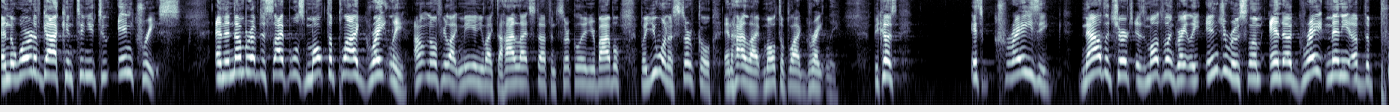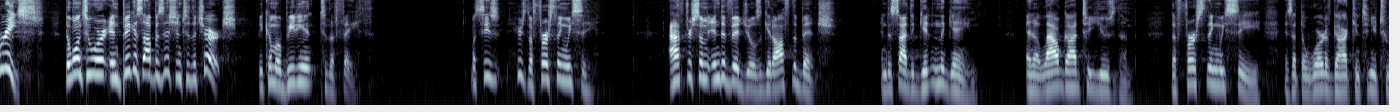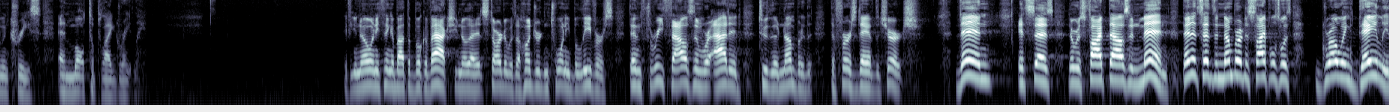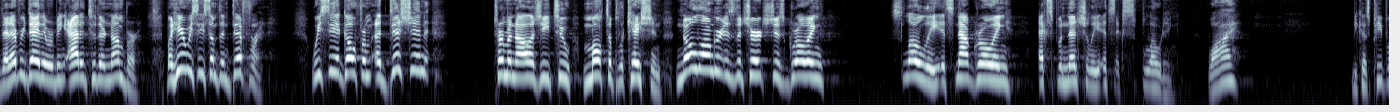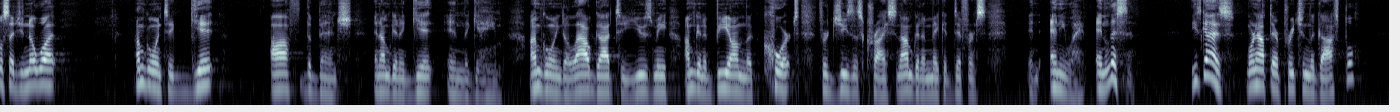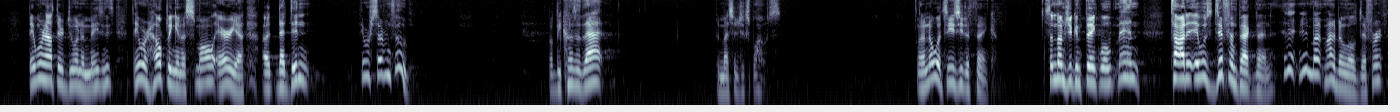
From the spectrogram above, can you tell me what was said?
And the word of God continued to increase, and the number of disciples multiplied greatly. I don't know if you're like me and you like to highlight stuff and circle it in your Bible, but you want to circle and highlight multiplied greatly. Because it's crazy. Now the church is multiplying greatly in Jerusalem, and a great many of the priests, the ones who were in biggest opposition to the church, become obedient to the faith. But see, here's the first thing we see. After some individuals get off the bench and decide to get in the game and allow God to use them, the first thing we see is that the Word of God continued to increase and multiply greatly. If you know anything about the book of Acts, you know that it started with 120 believers. Then 3,000 were added to the number the first day of the church. Then it says there was 5,000 men. Then it says the number of disciples was growing daily, that every day they were being added to their number. But here we see something different. We see it go from addition terminology to multiplication. No longer is the church just growing slowly, it's now growing exponentially, it's exploding. Why? Because people said, you know what? I'm going to get off the bench and I'm going to get in the game. I'm going to allow God to use me. I'm going to be on the court for Jesus Christ, and I'm going to make a difference in any way. And listen, these guys weren't out there preaching the gospel. They weren't out there doing amazing things. They were helping in a small area uh, that didn't, they were serving food. But because of that, the message explodes. And I know it's easy to think. Sometimes you can think, well, man, Todd, it was different back then. It, it might, might have been a little different.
